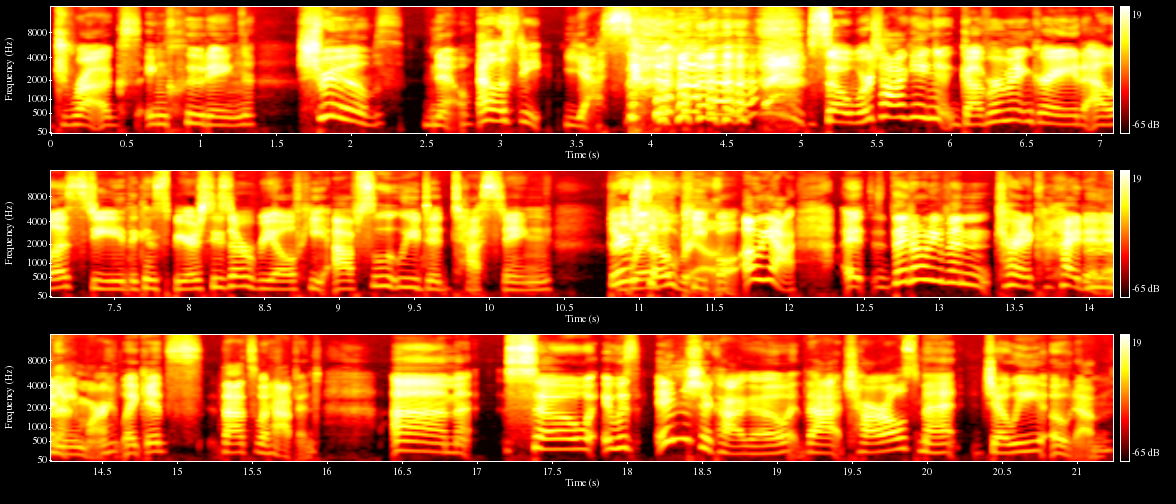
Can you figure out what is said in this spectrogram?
drugs, including, Shrooms, no, LSD. yes. so we're talking government grade LSD. The conspiracies are real. He absolutely did testing They're with so real. people. Oh yeah, it, they don't even try to hide it No. anymore. Like it's that's what happened. Um, so it was in Chicago that Charles met Joey Odom.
